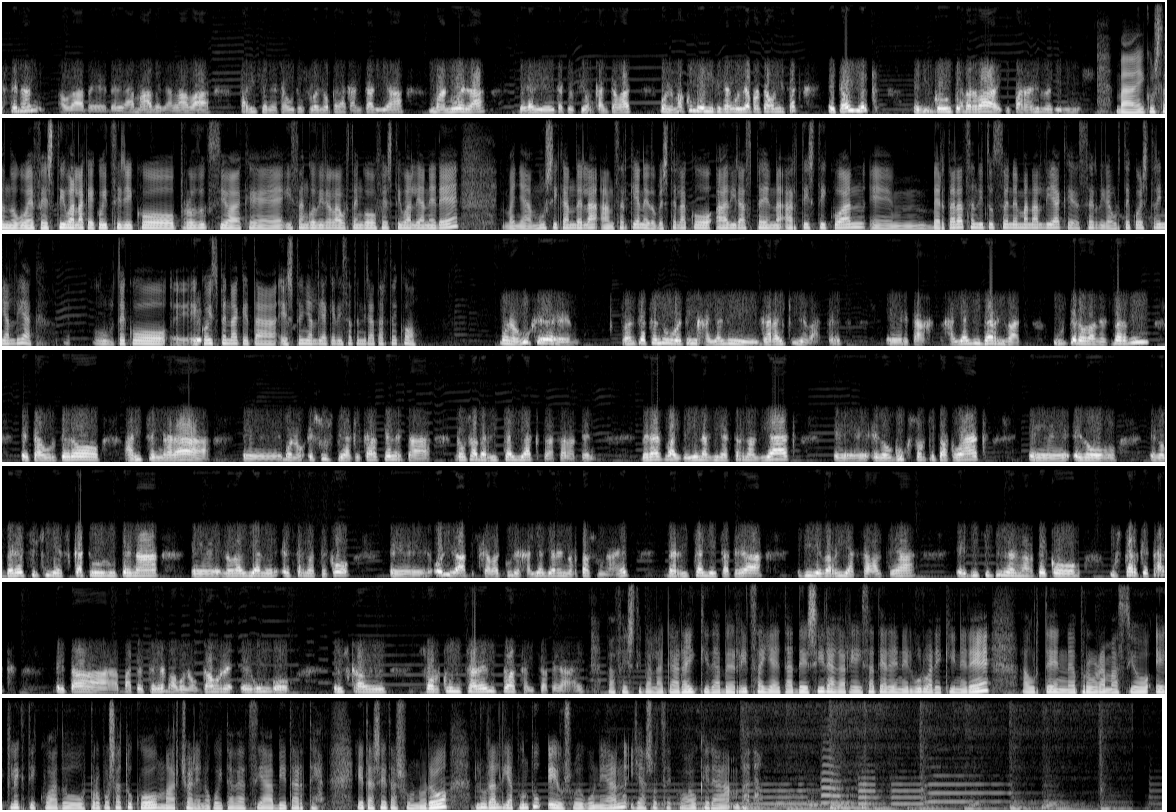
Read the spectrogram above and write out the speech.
estenan, hau da, bere ama, bere alaba, Parisen ezagutu zuen opera kantaria, Manuela, berari dedikatu zion kanta bat, bueno, emakume horiek izango dira protagonistak, eta horiek egingo dute berba iparragirre dinuz. Ba, ikusten dugu, eh, festivalak ekoitziriko produkzioak eh, izango direla urtengo festivalean ere, baina musikan dela antzerkian edo bestelako adirazpen artistikoan em, bertaratzen dituzuen emanaldiak e, zer dira urteko estreinaldiak? Urteko e, ekoizpenak eta estreinaldiak ere izaten dira tarteko? Bueno, guk e, planteatzen dugu beti jaialdi garaikide bat, eh? eta jaialdi berri bat urtero da desberdin, eta urtero aritzen gara, e, bueno, ez usteak ekartzen eta gauza berritzaileak plazaraten. Beraz, bai, gehienak dira estrenaldiak, e, edo guk sortutakoak, e, edo, edo beretziki eskatu dutena e, loraldian estrenatzeko, e, hori da, pizka bat gure jaialdiaren nortasuna, ez? Berritzaile izatea, bide berriak zabaltzea, e, disiplinan arteko ustarketak, eta batez ere, ba, bueno, gaur egungo euskal zorkuntzaren plaza izatea. Eh? Ba, festivala garaiki da berritzaia eta desiragarria izatearen helburuarekin ere, aurten programazio eklektikoa du proposatuko martxoaren ogoita behatzia bitartean. Eta zetasun oro, luraldia.eu egunean jasotzeko aukera bada.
